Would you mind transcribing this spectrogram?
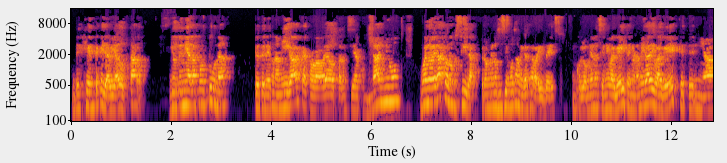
de gente que ya había adoptado. Yo tenía la fortuna de tener una amiga que acababa de adoptar hacía como un año. Bueno, era conocida, pero menos hicimos amigas a raíz de eso. En Colombia nací en Ibagué y tenía una amiga de Ibagué que tenía,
